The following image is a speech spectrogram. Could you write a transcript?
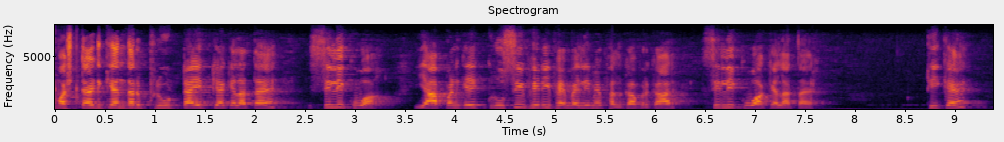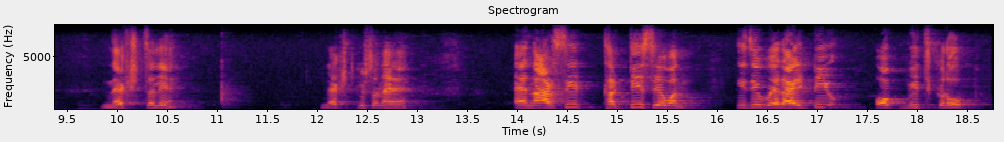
मस्टर्ड के अंदर फ्रूट टाइप क्या कहलाता है? सिलिकुआ। या अपन के क्रूसीफेरी फैमिली में फल का प्रकार सिलिकुआ कहलाता है। ठीक है? नेक्स्ट चले। नेक्स्ट क्वेश्चन है। NRC 37 is a variety of which crop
